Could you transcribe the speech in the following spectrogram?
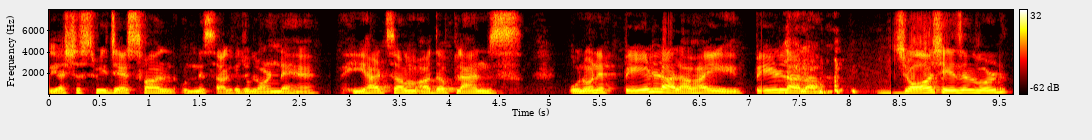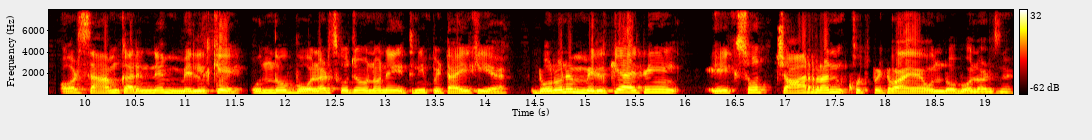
यशस्वी जायसवाल 19 साल के जो लौंडे हैं he had some other plans उन्होंने पेड़ डाला भाई पेड़ डाला। जॉश हेजलवुड और सैम करन ने मिलके उन दो बॉलर्स को जो उन्होंने इतनी पिटाई की है दोनों ने मिलके आई थिंक 104 रन खुद पिटवाए हैं उन दो बॉलर्स ने।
